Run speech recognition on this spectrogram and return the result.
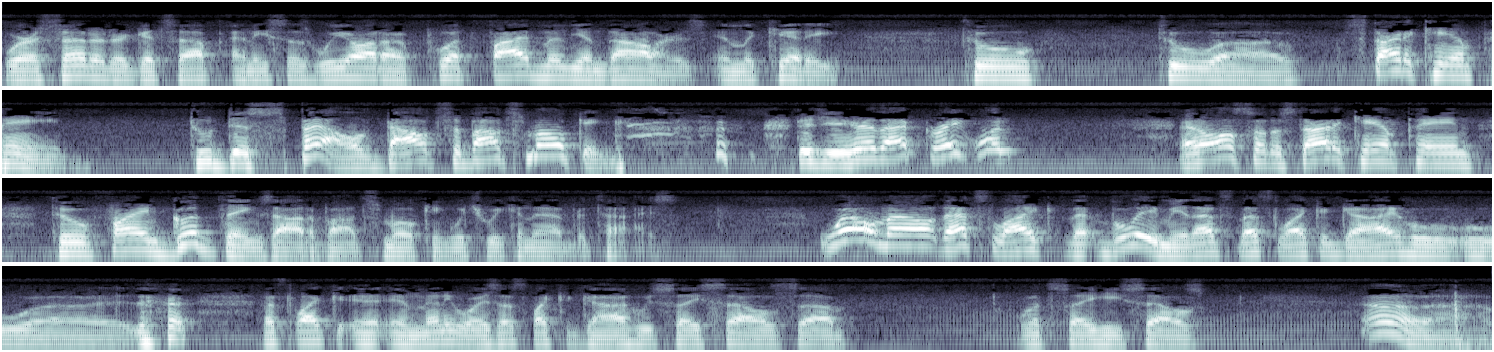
Where a senator gets up and he says we ought to put five million dollars in the kitty to to uh, start a campaign to dispel doubts about smoking. Did you hear that great one? And also to start a campaign to find good things out about smoking, which we can advertise. Well, now that's like that. Believe me, that's that's like a guy who who uh, that's like in, many ways that's like a guy who say sells. Uh, let's say he sells, uh,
